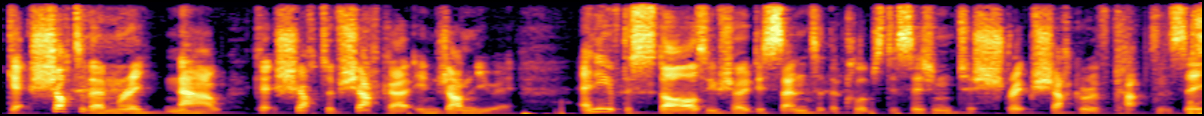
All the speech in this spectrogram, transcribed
Get shot of Emery now. Get shot of Xhaka in January. Any of the stars who show dissent at the club's decision to strip Xhaka of captaincy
